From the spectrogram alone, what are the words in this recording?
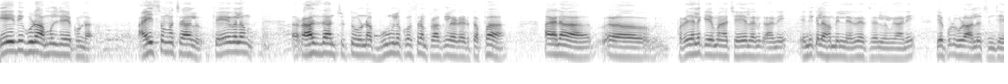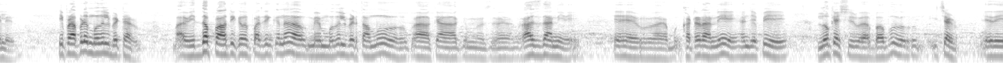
ఏది కూడా అమలు చేయకుండా ఐదు సంవత్సరాలు కేవలం రాజధాని చుట్టూ ఉన్న భూముల కోసం ప్రాకులాడాడు తప్ప ఆయన ప్రజలకు ఏమైనా చేయాలని కానీ ఎన్నికల హామీలు నెరవేర్చాలని కానీ ఎప్పుడు కూడా ఆలోచన చేయలేదు. ఇప్పుడు అప్పుడే మొదలు పెట్టారు. మా యుద్ధ ప్రాతికన మేము మొదలు పెడతాము రాజధాని కట్టడాన్ని అని చెప్పి లోకేష్ బాబు ఇచ్చాడు ఏది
